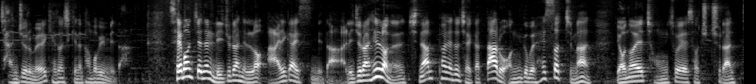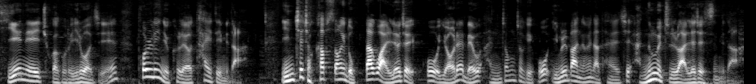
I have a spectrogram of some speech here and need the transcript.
잔주름을 개선시키는 방법입니다. 세 번째는 리쥬란 힐러 I가 있습니다. 리쥬란 힐러는 지난 편에도 제가 따로 언급을 했었지만 연어의 정소에서 추출한 DNA 조각으로 이루어진 폴리뉴클레어 타이드입니다. 인체 적합성이 높다고 알려져 있고 열에 매우 안정적이고 이물 반응을 나타내지 않는 물질로 알려져 있습니다.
